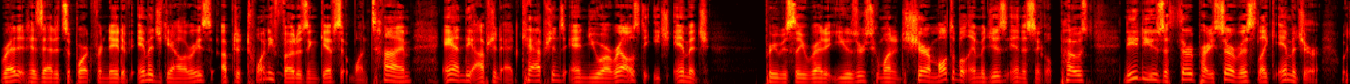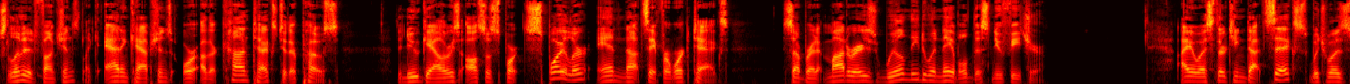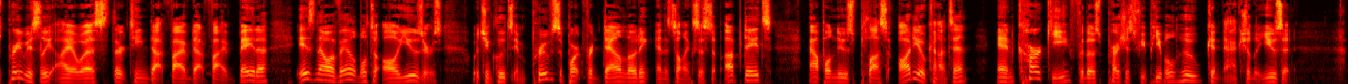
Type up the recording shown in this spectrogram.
Reddit has added support for native image galleries, up to 20 photos and GIFs at one time, and the option to add captions and URLs to each image. Previously, Reddit users who wanted to share multiple images in a single post needed to use a third party service like Imgur, which limited functions like adding captions or other context to their posts. The new galleries also support spoiler and not safe for work tags. Subreddit moderators will need to enable this new feature. iOS 13.6, which was previously iOS 13.5.5 beta, is now available to all users, which includes improved support for downloading and installing system updates, Apple News Plus audio content, and Car Key for those precious few people who can actually use it.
